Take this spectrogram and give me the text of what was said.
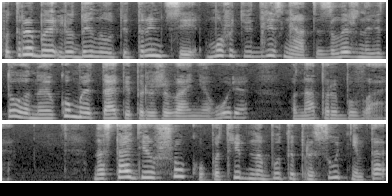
Потреби людини у підтримці можуть відрізняти залежно від того, на якому етапі переживання горя вона перебуває. На стадії шоку потрібно бути присутнім та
